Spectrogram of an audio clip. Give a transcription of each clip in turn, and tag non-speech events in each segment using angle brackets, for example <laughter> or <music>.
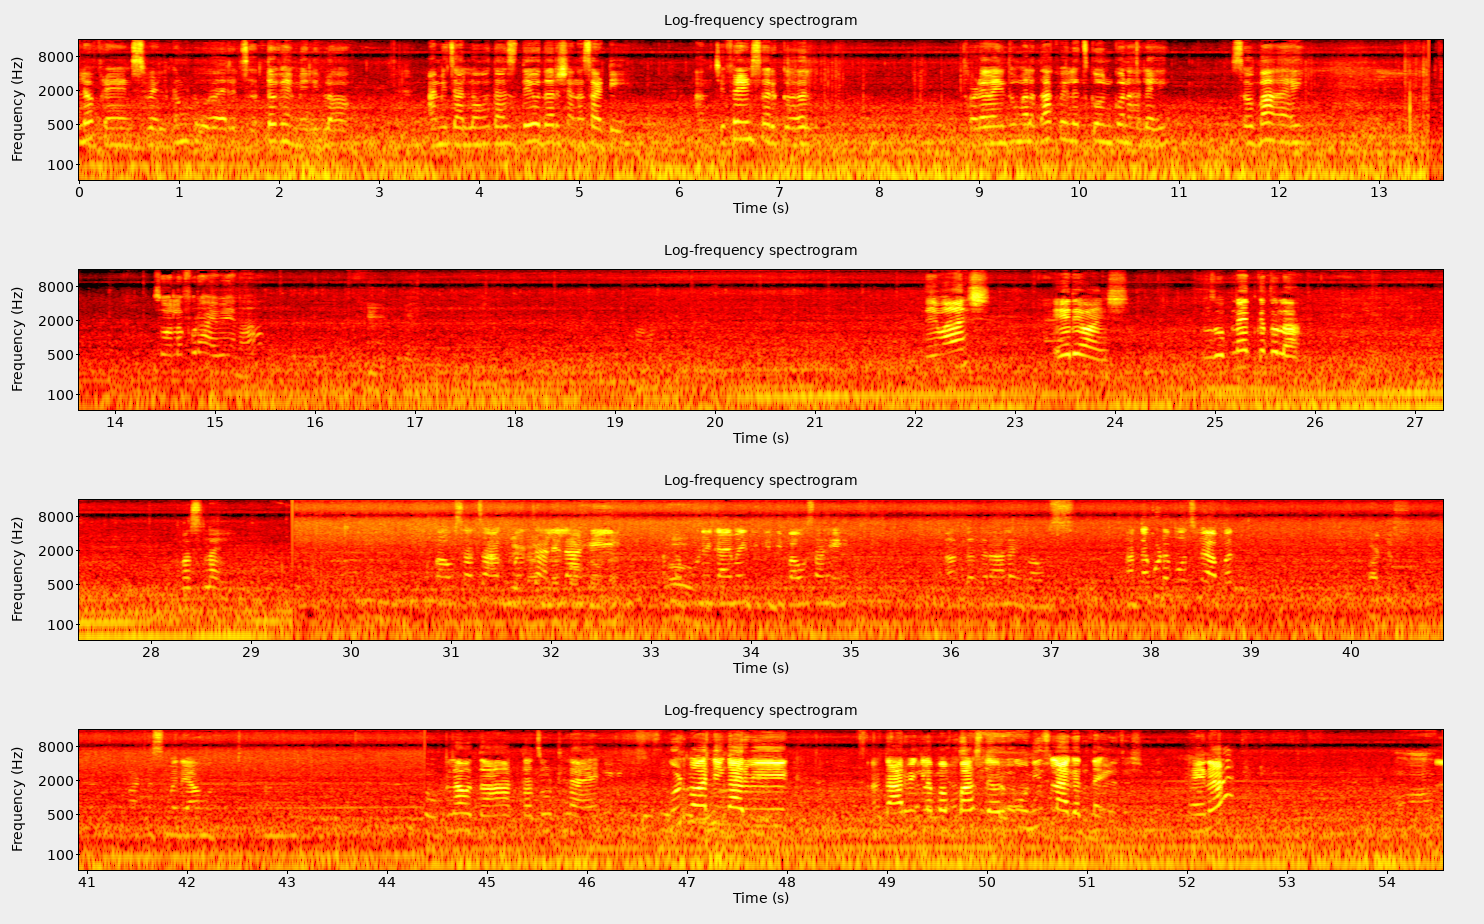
Hello friends welcome to our the family blog आम्ही चाललो आहोत आज देवदर्शनासाठी. आमचे फ्रेंड सर्कल थोड्या वेळाने तुम्हाला दाखवेलच कोण कोण आलंय. सो बाय सोलापूर हायवे ना? देवांश? ए देवांश झोप नाहीत का तुला? बसलाय. पावसाचं आगमन झालेलं आहे. आता पुढे काय माहिती किती पाऊस आहे? आता तर आलाय पाऊस. आता कुठे पोहोचलोय आपण? पाटसमध्ये आहोत. झोपला होता आताच उठलाय. गुड मॉर्निंग आर्विक आता आर्विकला पप्पा असल्यावर कोणीच लागत नाही. है ना?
